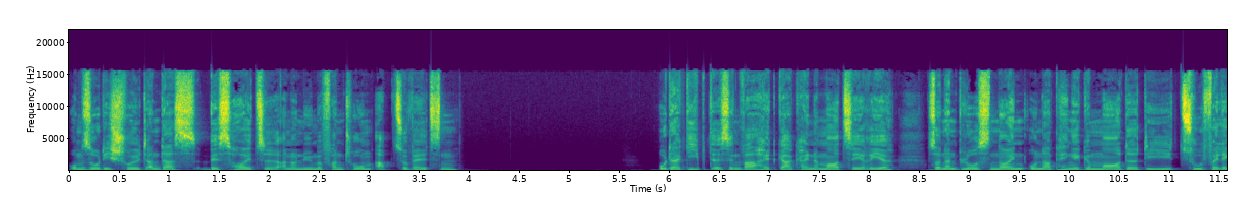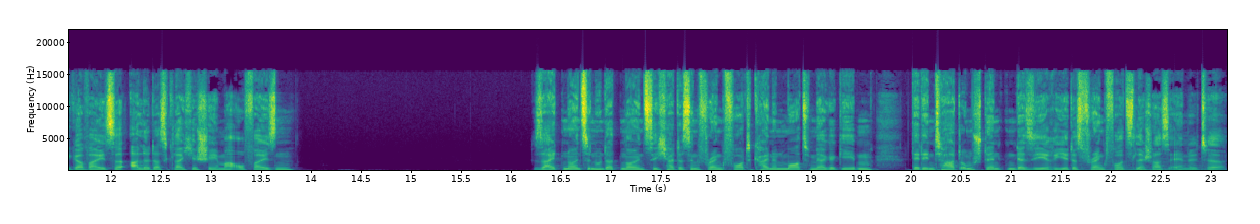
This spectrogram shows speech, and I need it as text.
um so die Schuld an das bis heute anonyme Phantom abzuwälzen? Oder gibt es in Wahrheit gar keine Mordserie, sondern bloß neun unabhängige Morde, die zufälligerweise alle das gleiche Schema aufweisen? Seit 1990 hat es in Frankfurt keinen Mord mehr gegeben, der den Tatumständen der Serie des Frankfurt Slashers ähnelte.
